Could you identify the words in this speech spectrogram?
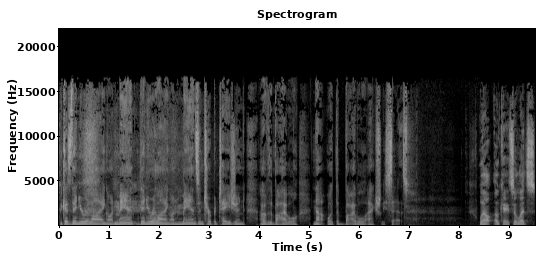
Because then you're relying on man. Then you're relying on man's interpretation of the Bible, not what the Bible actually says. Well, okay, so let's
